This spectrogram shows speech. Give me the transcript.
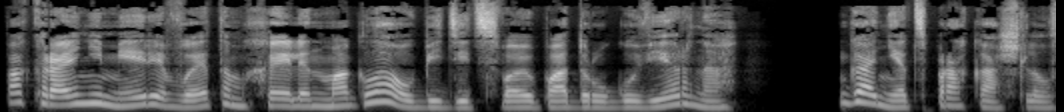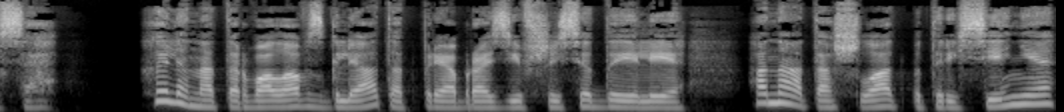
По крайней мере, в этом Хелен могла убедить свою подругу, верно?» Гонец прокашлялся. Хелен оторвала взгляд от преобразившейся Делии. Она отошла от потрясения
